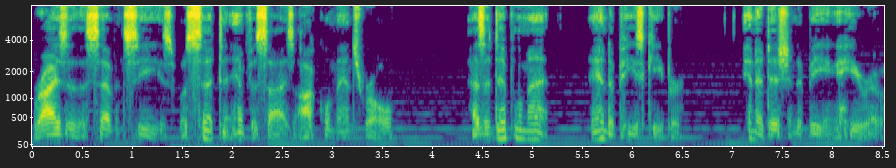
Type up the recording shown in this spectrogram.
Rise of the Seven Seas was set to emphasize Aquaman's role as a diplomat and a peacekeeper, in addition to being a hero.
